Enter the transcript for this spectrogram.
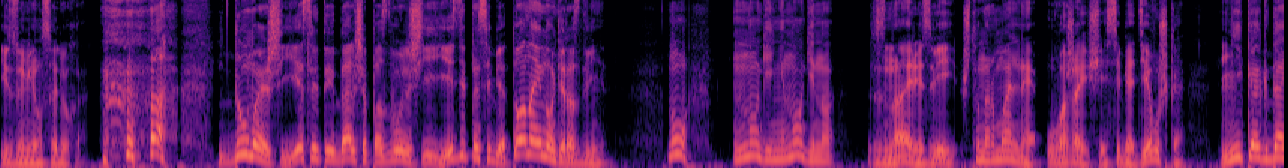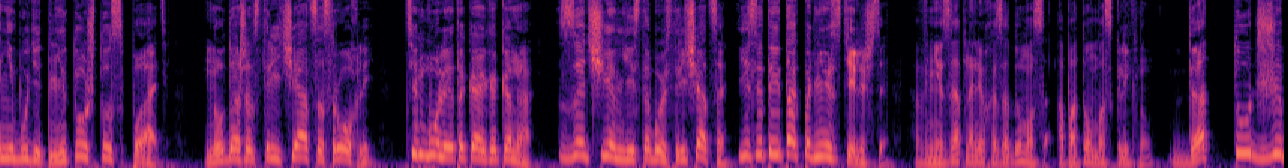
изумился Леха. Ха-ха! Думаешь, если ты дальше позволишь ей ездить на себе, то она и ноги раздвинет. Ну, ноги не ноги, но... Знай, резвей, что нормальная, уважающая себя девушка никогда не будет не то что спать, но даже встречаться с Рохлей, тем более такая, как она. Зачем ей с тобой встречаться, если ты и так под нее стелишься? Внезапно Леха задумался, а потом воскликнул. «Да тут же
